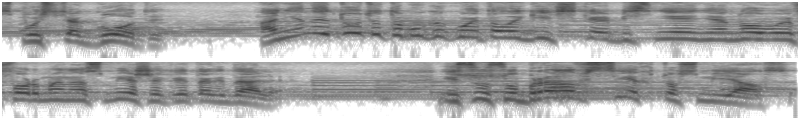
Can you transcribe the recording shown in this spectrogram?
спустя годы. Они найдут этому какое-то логическое объяснение, новые формы насмешек и так далее. Иисус убрал всех, кто смеялся.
